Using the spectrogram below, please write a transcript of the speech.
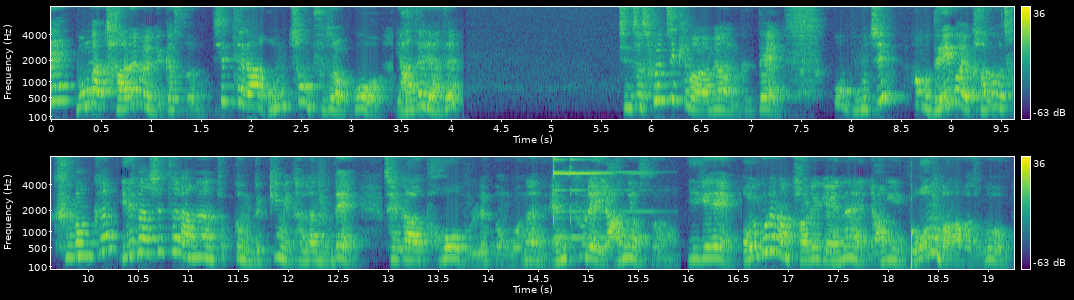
그때 뭔가 다름을 느꼈어요. 시트가 엄청 부드럽고 야들야들? 진짜 솔직히 말하면 그때 어 뭐지? 하고 네이버에 가격을 자- 그만큼 일반 시트랑은 조금 느낌이 달랐는데 제가 더 놀랬던 거는 앰플의 양이었어요. 이게 얼굴에만 바르기에는 양이 너무 많아가지고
